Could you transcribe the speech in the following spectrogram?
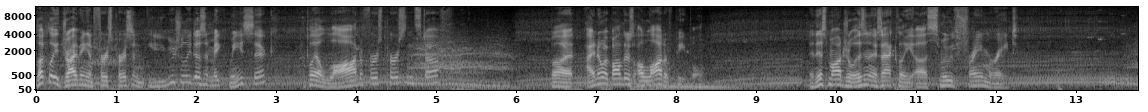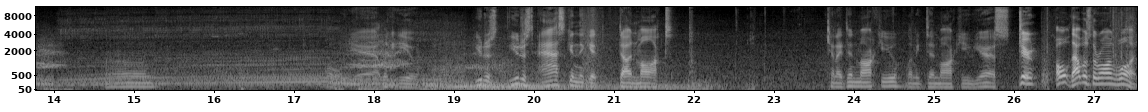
Luckily, driving in first person usually doesn't make me sick. I play a lot of first person stuff. But I know it bothers a lot of people. And this module isn't exactly a smooth frame rate. Um, oh yeah, look at you. You just you just asking to get done mocked. Can I Denmark you? Let me Denmark you. Yes. Oh, that was the wrong one.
